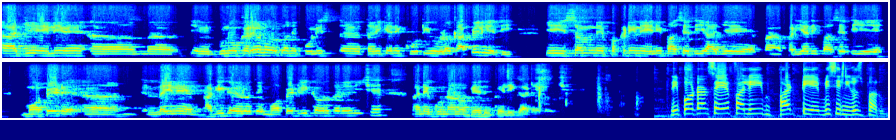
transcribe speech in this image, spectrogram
આ જે એને ગુનો કરેલો હતો અને પોલીસ તરીકે એને ખોટી ઓળખ આપેલી હતી. એ ઈસમને પકડીને એની પાસેથી આજે ફરિયાદી પાસેથી એ મોપેડ લઈને ભાગી ગયેલો તે મોપેડ રિકવર કરેલી છે અને ગુનાનો ભેદ ઉકેલી કાઢેલો છે. Reporter Saif Ali Bhatti ABC news Bharuch.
